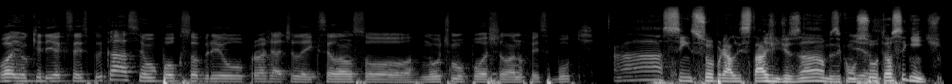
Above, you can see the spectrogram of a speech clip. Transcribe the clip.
Ué, eu queria que você explicasse um pouco sobre o projeto de lei que você lançou no último post lá no Facebook. Ah, sim, sobre a listagem de exames e consulta é o seguinte.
